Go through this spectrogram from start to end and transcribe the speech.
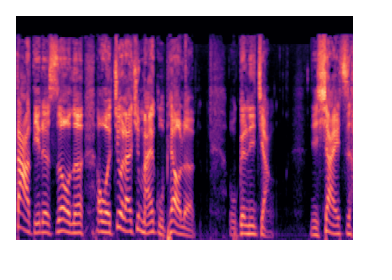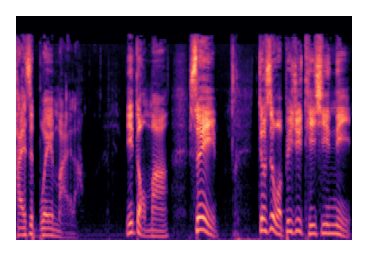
大跌的时候呢，我就来去买股票了。我跟你讲，你下一次还是不会买了，你懂吗？所以就是我必须提醒你，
